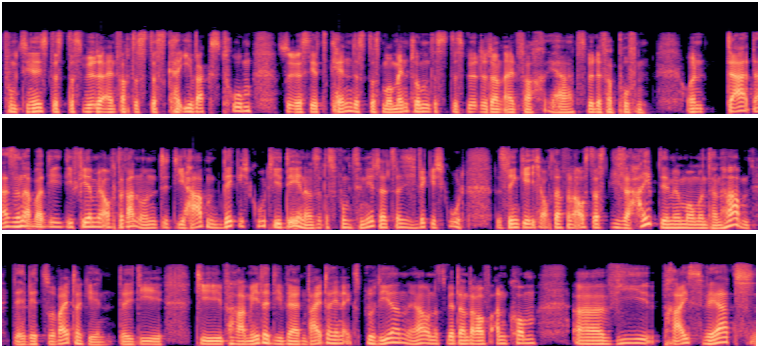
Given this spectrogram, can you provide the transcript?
funktioniert das, das würde einfach das, das KI-Wachstum, so wie wir es jetzt kennen, das, das Momentum, das, das würde dann einfach, ja, das würde verpuffen. Und da, da sind aber die, die Firmen ja auch dran und die haben wirklich gute Ideen. Also das funktioniert tatsächlich wirklich gut. Deswegen gehe ich auch davon aus, dass dieser Hype, den wir momentan haben, der wird so weitergehen. Die, die, die Parameter, die werden weiterhin explodieren, ja, und es wird dann darauf ankommen, äh, wie preiswert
